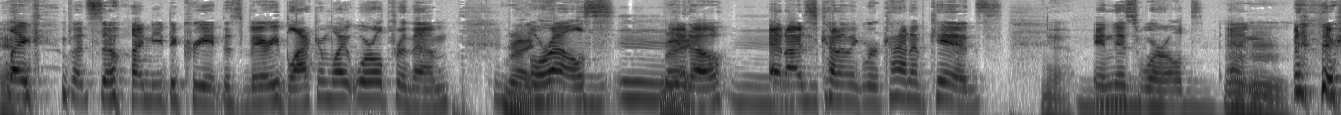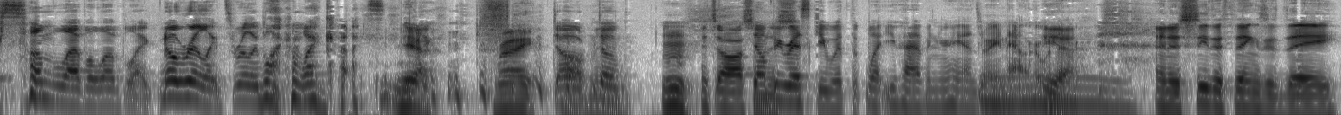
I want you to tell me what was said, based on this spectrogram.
like but so i need to create this very black and white world for them Right. or else mm-hmm. you mm-hmm. Right. know and i just kind of think we're kind of kids Yeah. in this world mm-hmm. and there's some level of like no really it's really black and white guys Yeah. right. don't oh, man. don't It's awesome. don't be to risky with what you have in your hands right now or Yeah. Mm. And to see the things that they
